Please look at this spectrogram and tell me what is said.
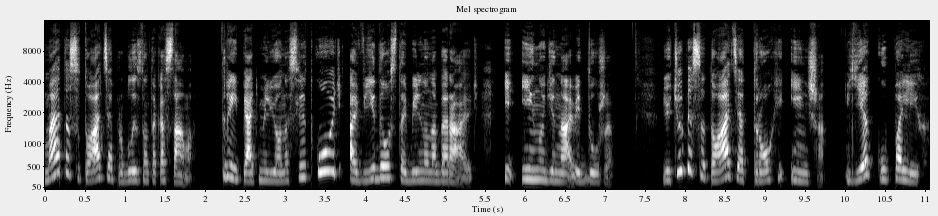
Мета ситуація приблизно така сама. 3,5 мільйона слідкують, а відео стабільно набирають. І іноді навіть дуже. В Ютубі ситуація трохи інша. Є купа ліг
